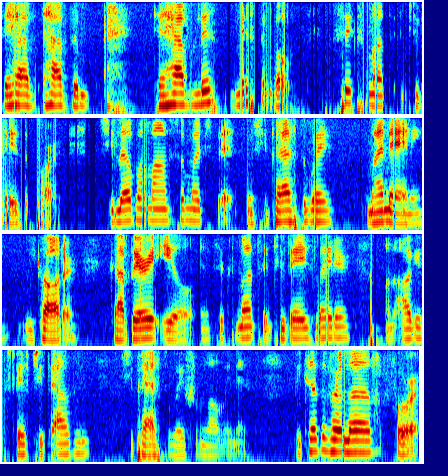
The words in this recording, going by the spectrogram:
To have have them to have missed, missed them both six months and two days apart. She loved my mom so much that when she passed away, my nanny, we called her, got very ill, and six months and two days later, on August 5th, 2000, she passed away from loneliness. Because of her love for,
